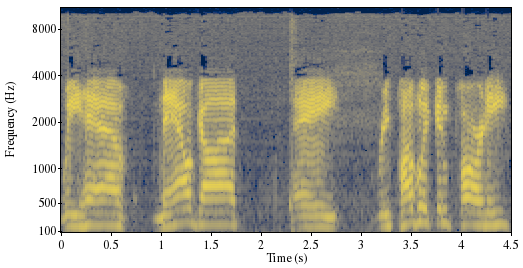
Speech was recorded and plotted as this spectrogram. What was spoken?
We have now got a Republican Party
